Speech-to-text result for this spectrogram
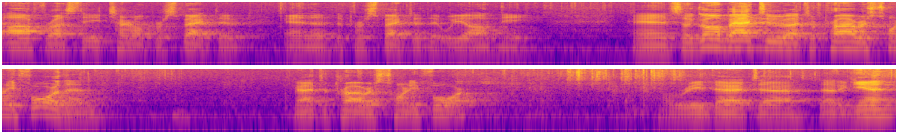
offer us the eternal perspective and the, the perspective that we all need. And so going back to, uh, to Proverbs 24 then, back to Proverbs 24. We'll read that, uh, that again.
